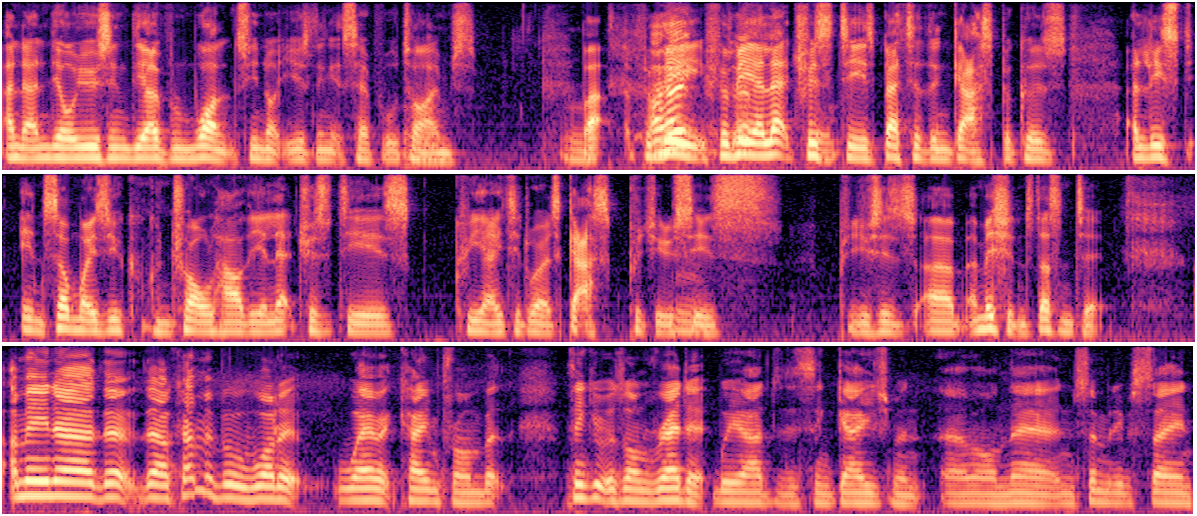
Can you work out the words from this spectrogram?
and then you're using the oven once. You're not using it several mm. times. Mm. But for I me, for me, electricity is better than gas because at least in some ways you can control how the electricity is created, whereas gas produces mm. produces um, emissions, doesn't it? I mean, uh, the, the, I can't remember what it where it came from, but I think it was on Reddit. We had this engagement um, on there, and somebody was saying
